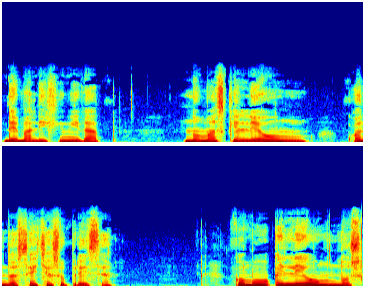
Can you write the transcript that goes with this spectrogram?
de malignidad, no más que el león cuando acecha su presa. Como el león nos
